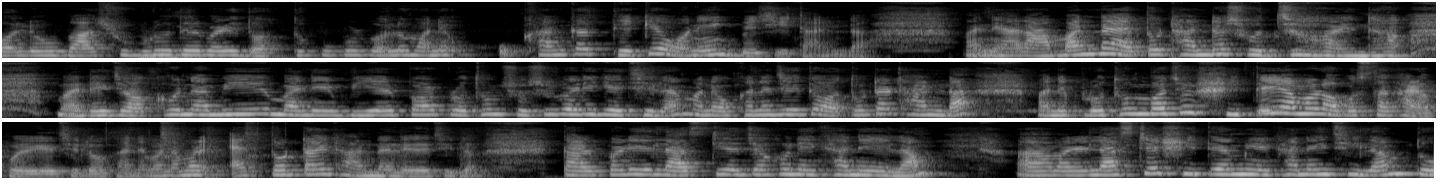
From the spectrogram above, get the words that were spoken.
বলো বা শুভ্রদের বাড়ি দত্তপুকুর বলো মানে ওখানকার থেকে অনেক বেশি ঠান্ডা। মানে আর আমার না এত ঠান্ডা সহ্য হয় না। মানে যখন আমি মানে বিয়ের পর প্রথম শ্বশুরবাড়ি গেছিলাম মানে ওখানে যেহেতু অতটা ঠান্ডা মানে প্রথম বছর শীতেই আমার অবস্থা খারাপ হয়ে গেছিল ওখানে। মানে আমার এতটাই ঠান্ডা লেগেছিল। তারপরে লাস্ট ইয়ার যখন এখানে এলাম মানে লাস্ট ইয়ার শীতে আমি এখানেই ছিলাম, তো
